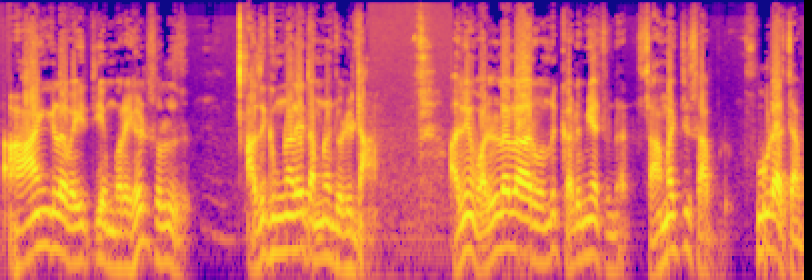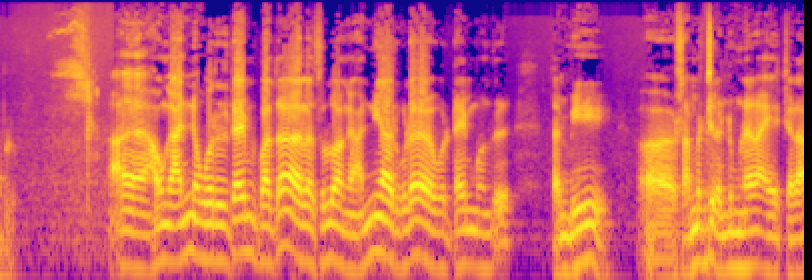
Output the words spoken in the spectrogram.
ஆங்கில வைத்திய முறைகள் சொல்லுது. அதுக்கு முன்னாலே தமிழன் சொல்லிட்டான். அதுலேயும் வள்ளலார் வந்து கடுமையாக சொன்னார். சமைச்சு சாப்பிடு சூடாக சாப்பிடு. அவங்க அண்ணி ஒரு டைம் பார்த்தா அதில் சொல்லுவாங்க அந்நியார் கூட ஒரு டைம் வந்து தம்பி சமைச்சு ரெண்டு மணி நேரம் ஆயிடுச்சடா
